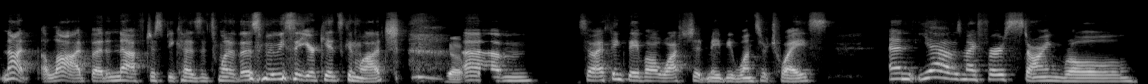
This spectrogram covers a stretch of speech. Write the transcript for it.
not a lot, but enough just because it's one of those movies that your kids can watch. Yeah. Um, so I think they've all watched it maybe once or twice. And yeah, it was my first starring role.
